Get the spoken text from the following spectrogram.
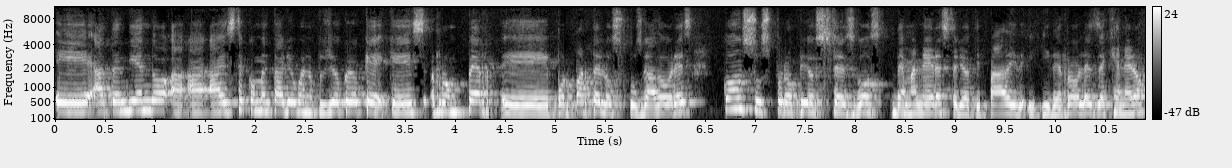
eh, atendiendo a, este comentario, bueno, pues yo creo que, que es romper por parte de los juzgadores con sus propios sesgos de manera estereotipada y, de roles de género,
